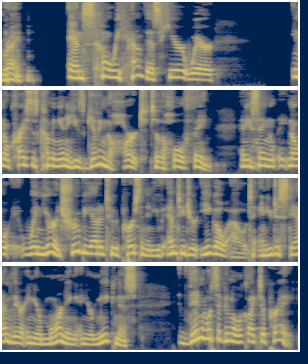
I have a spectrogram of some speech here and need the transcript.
Right. And so we have this here where, you know, Christ is coming in and he's giving the heart to the whole thing. And he's saying, you know, when you're a true beatitude person and you've emptied your ego out and you just stand there in your mourning and your meekness then what's it going to look like to pray?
